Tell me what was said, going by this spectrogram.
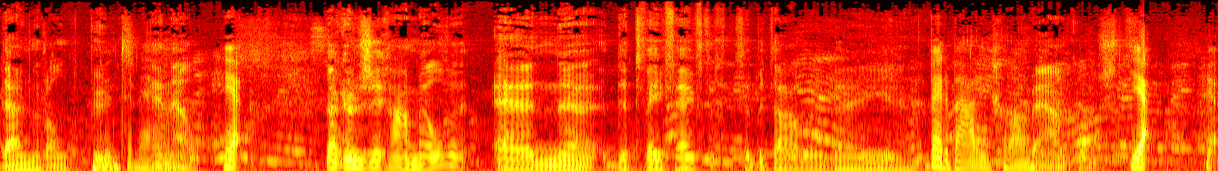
www.bibliotheekduinrand.nl Ja. Daar kunnen ze zich aanmelden en eh, de 2,50 te betalen bij, eh, Bij de balie gewoon. bij aankomst. Ja, ja.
